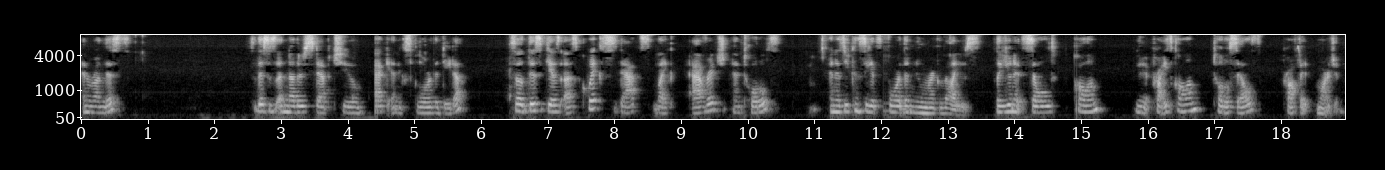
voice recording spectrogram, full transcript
and run this. So this is another step to check and explore the data. So this gives us quick stats like average and totals. And as you can see, it's for the numeric values. The unit sold column, unit price column, total sales, profit margin.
